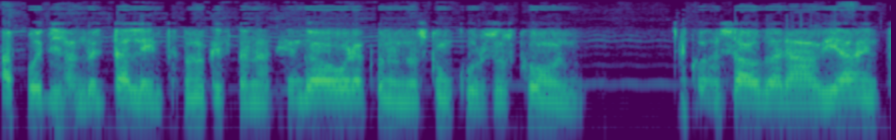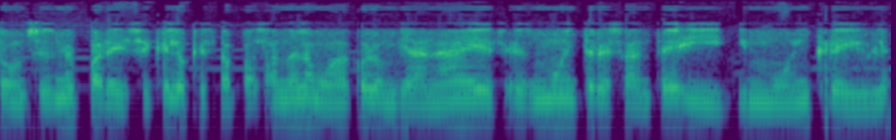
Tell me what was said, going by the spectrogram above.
apoyando el talento con lo que están haciendo ahora con unos concursos con, con Saudi Arabia, entonces me parece que lo que está pasando en la moda colombiana es, es muy interesante y, y muy increíble.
